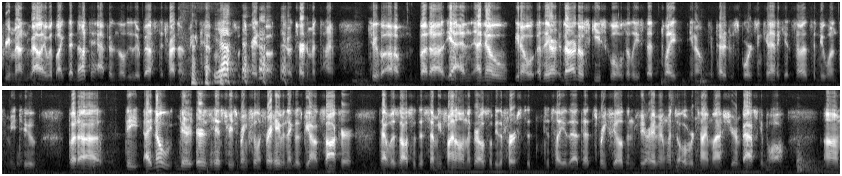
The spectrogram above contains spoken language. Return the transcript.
Green Mountain Valley would like that not to happen. They'll do their best to try not to make it happen. Yeah. That's what's great about you know tournament time, too. Um, but uh, yeah, and I know you know there there are no ski schools at least that play you know competitive sports in Connecticut, so that's a new one to me too. But uh, the I know there there is a history of Springfield and Fairhaven that goes beyond soccer. That was also the semifinal, and the girls will be the first to, to tell you that that Springfield and Fairhaven went to overtime last year in basketball. Um,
